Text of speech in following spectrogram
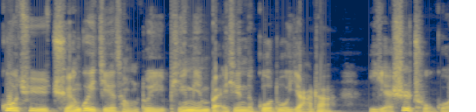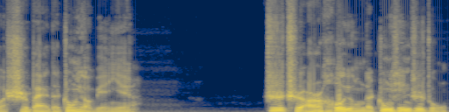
过去权贵阶层对平民百姓的过度压榨，也是楚国失败的重要原因。支持而后勇的忠心之主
